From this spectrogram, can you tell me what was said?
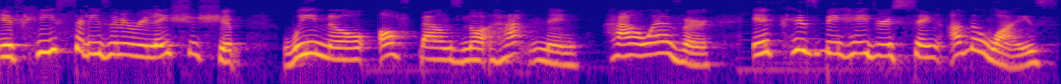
If he said he's in a relationship, we know off bound's not happening. However, if his behavior is saying otherwise,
